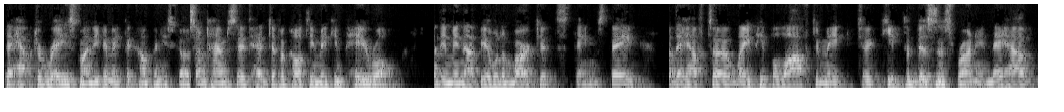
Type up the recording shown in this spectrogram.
they have to raise money to make the companies go. Sometimes they've had difficulty making payroll. They may not be able to market things. They they have to lay people off to make to keep the business running. They have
